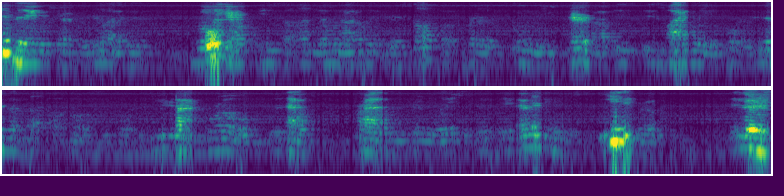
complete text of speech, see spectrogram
end what you have to realize is going out into the unknown, not only for yourself, but for someone you care about, is, is vitally important. It is of. You do not grow without trials and tribulations. If everything is easy there's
